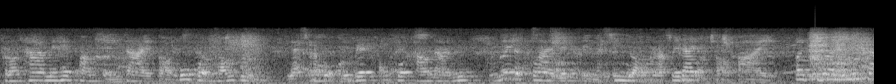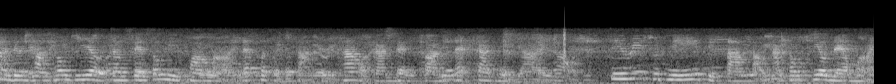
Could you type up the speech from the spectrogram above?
เพราะถ้าไม่ให้ความสนใจต่อผู้คนท้องถิ่น และระบบนิเวศของพวกเขานั้นก็จะกลายเป็นสิ่งที่ยอมรับไม่ได้อีกต่อไป ปัจจุบันนี้การเดินทางท่องเที่ยวจำเป็นต้องมีความหมายและผสมผสานคุณค่าของการแบ่งปันและการห่วงใยซีรีส์ชุดนี้ติดตามเหล่านักท่องเที่ยวแนวใหม่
